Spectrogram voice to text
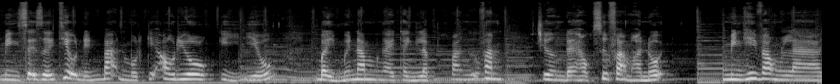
Mình sẽ giới thiệu đến bạn một cái audio kỷ yếu 70 năm ngày thành lập khoa ngữ văn trường Đại học Sư phạm Hà Nội. Mình hy vọng là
